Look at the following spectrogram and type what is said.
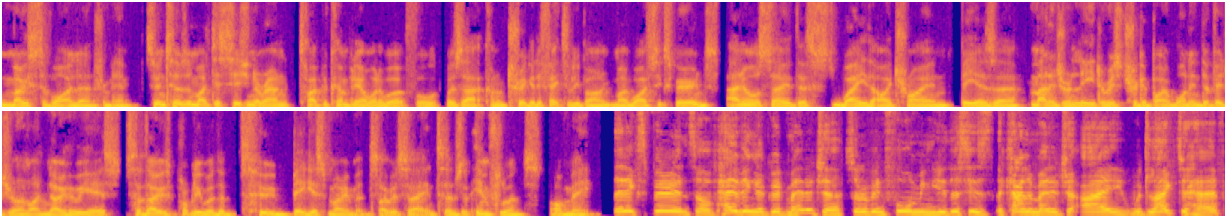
most of what I learned from him. So in terms of my decision around type of company I want to work for was that kind of triggered effectively by my wife's experience. And also this way that I try and be as a manager and leader is triggered by one individual and I know who he is. So those probably were the two biggest moments I would say in terms of influence on me that experience of having a good manager sort of informing you this is the kind of manager I would like to have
